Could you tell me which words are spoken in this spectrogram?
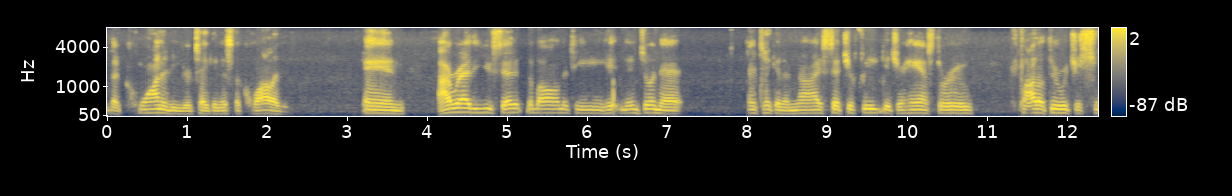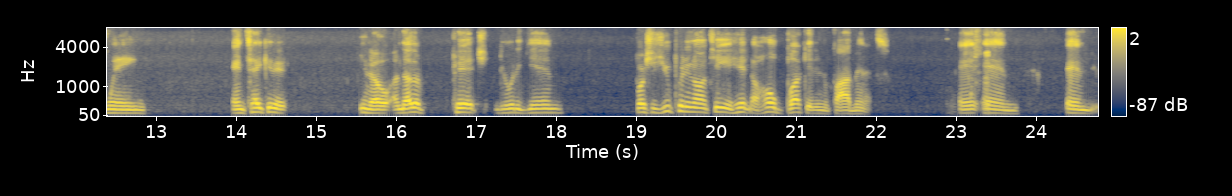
the quantity you're taking, it's the quality. And I rather you set it, the ball on the tee, hitting into a net, and taking a nice set your feet, get your hands through, follow through with your swing, and taking it, you know, another pitch, do it again, versus you putting on tee and hitting a whole bucket in five minutes. And and and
